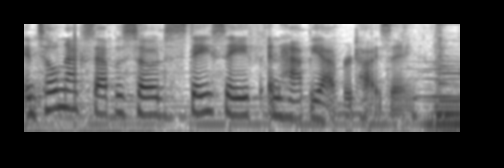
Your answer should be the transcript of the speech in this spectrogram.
Until next episode, stay safe and happy advertising.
